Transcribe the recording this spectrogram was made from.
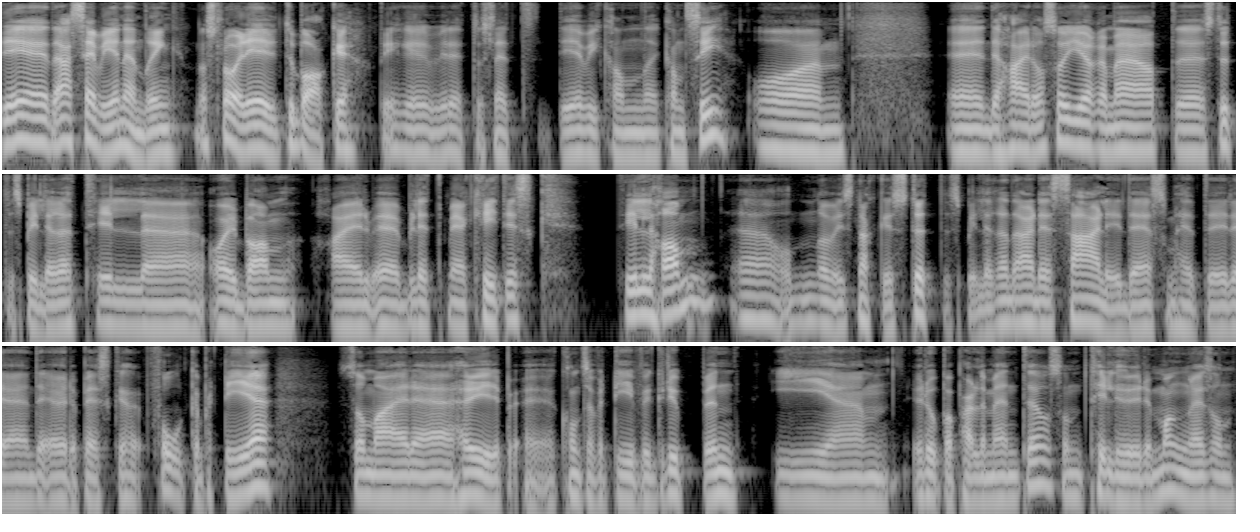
det, der ser vi en endring. Nå slår EU tilbake. Det er rett og slett det vi kan, kan si. Og eh, det har også å gjøre med at eh, støttespillere til eh, Orban har eh, blitt mer kritisk til ham. Eh, og når vi snakker støttespillere, da er det særlig det som heter eh, Det europeiske folkepartiet, som er høyrekonservative gruppen i Europaparlamentet, og som tilhører mange sånn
